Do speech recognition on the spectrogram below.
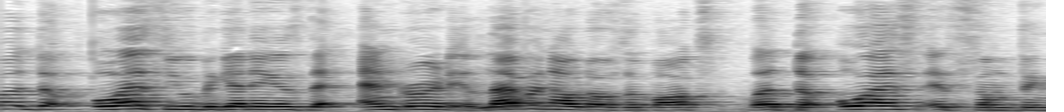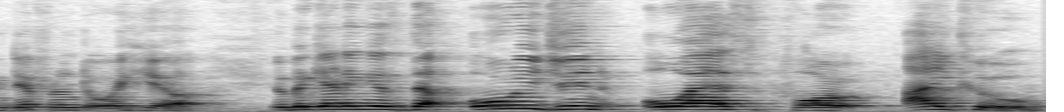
About the OS you'll be getting is the Android 11 out of the box but the OS is something different over here you'll be getting is the Origin OS for iQOO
